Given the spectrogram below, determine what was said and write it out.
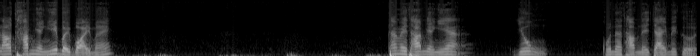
เราทำอย่างนี้บ่อยๆไหม ถ้าไม่ทำอย่างเนี้ย ยุ่งคุณธรรมในใจไม่เกิด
